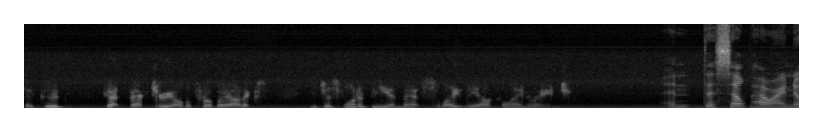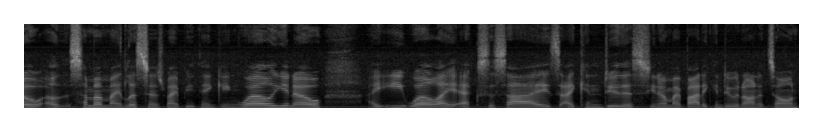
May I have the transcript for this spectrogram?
the good gut bacteria, all the probiotics. You just want to be in that slightly alkaline range. And the cell power, I know uh, some of my listeners might be thinking, well, you know, I eat well, I exercise, I can do this, you know, my body can do it on its own.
